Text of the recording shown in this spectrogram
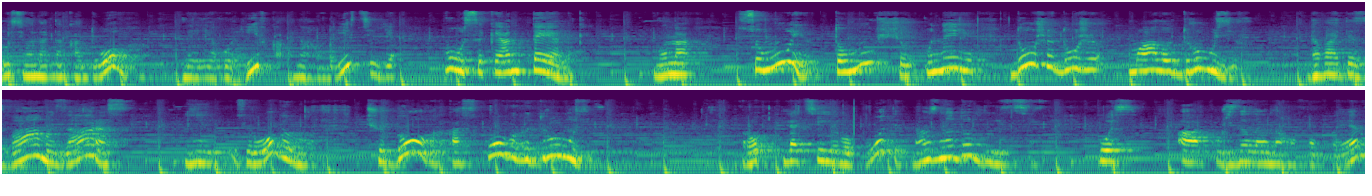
Ось вона така довга, в неї є голівка, а на голівці є вусики, антенки. Вона сумує, тому що у неї дуже-дуже мало друзів. Давайте з вами зараз їй зробимо чудових казкових друзів. Для цієї роботи нам знадобиться ось аркуш зеленого паперу,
